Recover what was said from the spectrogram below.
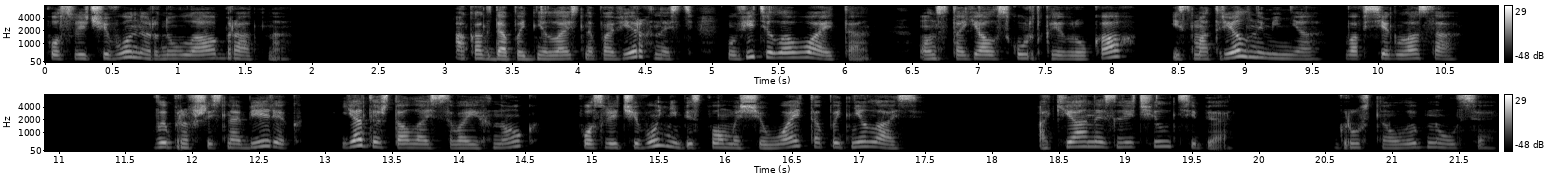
после чего нырнула обратно. А когда поднялась на поверхность, увидела Уайта. Он стоял с курткой в руках и смотрел на меня во все глаза. Выбравшись на берег, я дождалась своих ног, после чего не без помощи Уайта поднялась Океан излечил тебя. Грустно улыбнулся.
